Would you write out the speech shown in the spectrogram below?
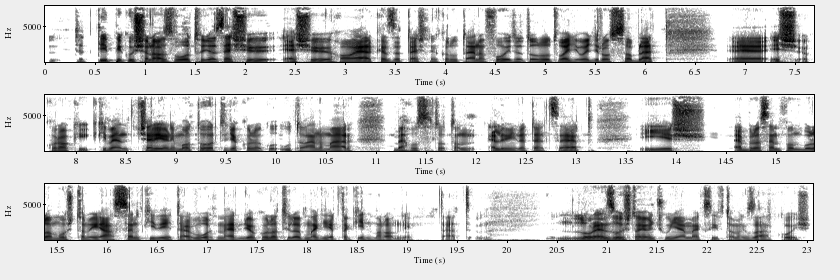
Tehát tipikusan az volt, hogy az eső, eső ha elkezdett esni, akkor utána folytatódott, vagy, vagy rosszabb lett, és akkor aki kiment cserélni motort, gyakorlatilag utána már behozhatatlan előnyre szert, és ebből a szempontból a mostani Assen kivétel volt, mert gyakorlatilag megérte kint maradni. Tehát Lorenzo is nagyon csúnyán megszívta, meg Zárkó is.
